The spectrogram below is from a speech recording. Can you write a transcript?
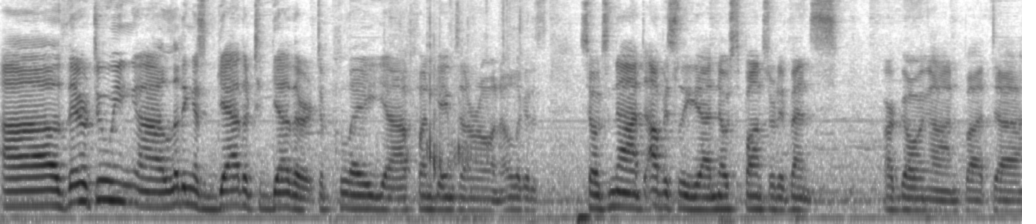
Uh, they're doing, uh, letting us gather together to play uh, fun games on our own. Oh, look at this. So it's not, obviously, uh, no sponsored events are going on, but uh,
